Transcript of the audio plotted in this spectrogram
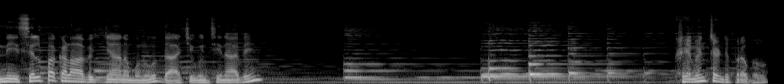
నీ శిల్పకళా విజ్ఞానమును దాచి ఉంచినావే? క్షమించండి ప్రభు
